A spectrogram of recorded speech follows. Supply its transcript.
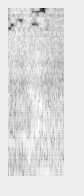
Shut down.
